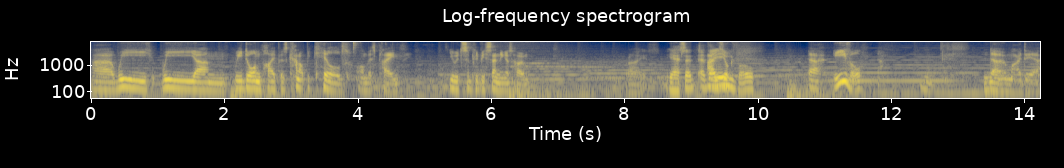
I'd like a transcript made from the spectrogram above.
uh, we we um, we dawn pipers cannot be killed on this plane. You would simply be sending us home. right. Yes. Are, are they And evil? Uh, evil? No, my dear.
